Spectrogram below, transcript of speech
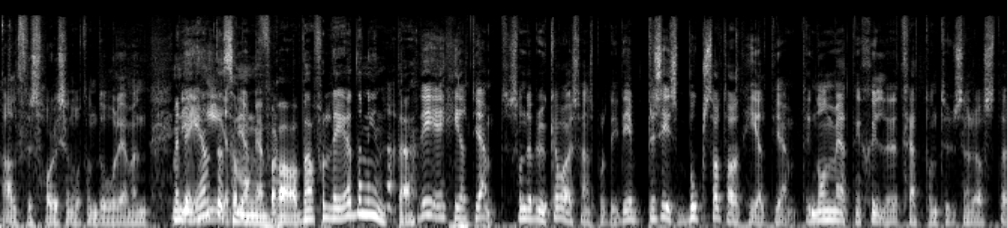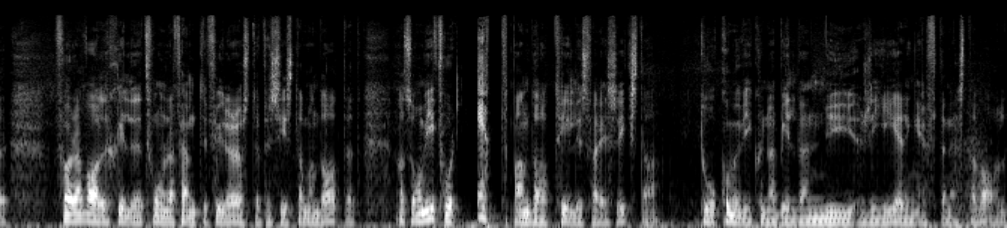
alltör sorgsen åt de dåliga. Men, men det, det är, inte så många bra, varför leder ni inte? Ja, det är helt jämnt som det brukar vara i svensk politik. Det är precis bokstavligt talat helt jämnt. I någon mätning skiljer det 13 000 röster. Förra valet skilde det 254 röster för sista mandatet. Alltså om vi får ett mandat till i Sveriges riksdag då kommer vi kunna bilda en ny regering efter nästa val.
